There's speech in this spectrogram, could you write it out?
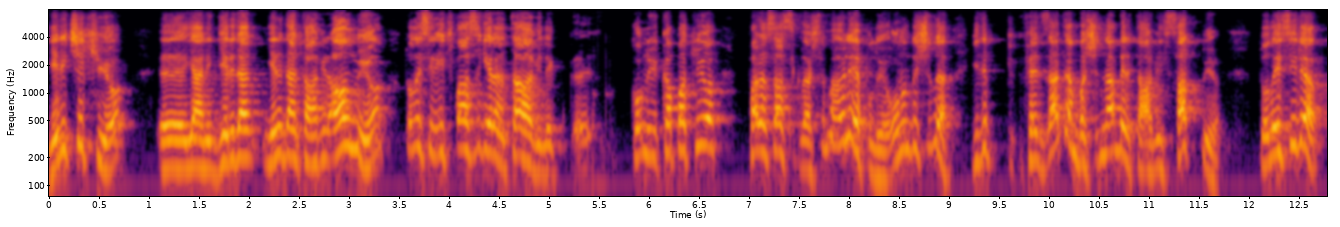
geri çekiyor. Ee, yani geriden yeniden tahvil almıyor. Dolayısıyla itfası gelen tahvili e, konuyu kapatıyor. Parasal sıkılaştırma öyle yapılıyor. Onun dışında gidip Fed zaten başından beri tahvil satmıyor. Dolayısıyla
